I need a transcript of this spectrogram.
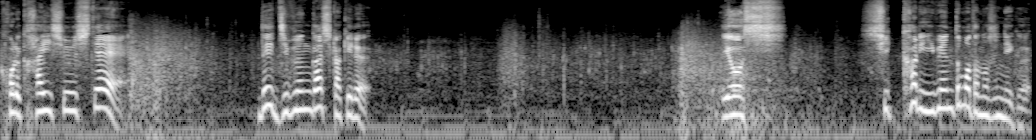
これ回収してで自分が仕掛ける。よし。しっかりイベントも楽しんでいく。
